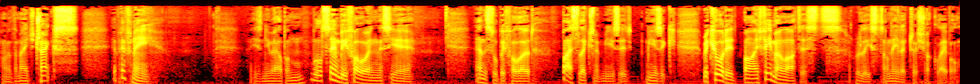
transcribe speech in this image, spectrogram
one of the major tracks, Epiphany. His new album will soon be following this year, and this will be followed by a selection of music, music recorded by female artists released on the Electroshock label.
